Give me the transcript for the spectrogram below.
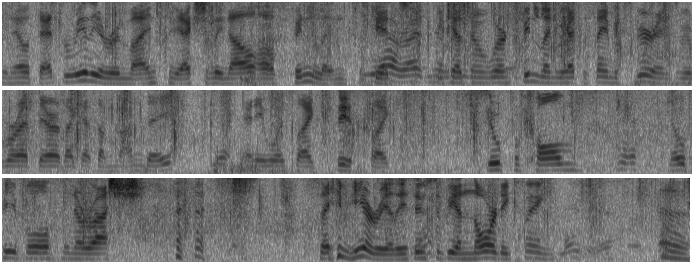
You know, that really reminds me actually now of Finland a bit. Yeah, right, yeah, Because when we were in Finland, we had the same experience. We were at there like at the Monday, Yeah. and it was like this, like super calm, Yeah. no people in a rush. Same here, really. Seems to be a Nordic thing. Maybe, yeah.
